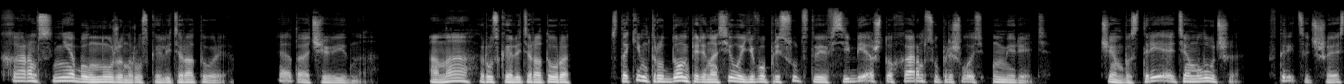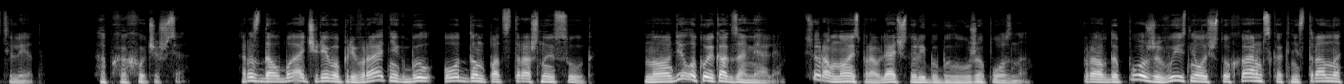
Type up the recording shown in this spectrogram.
Хармс не был нужен русской литературе. Это очевидно. Она, русская литература, с таким трудом переносила его присутствие в себе, что Хармсу пришлось умереть. Чем быстрее, тем лучше. В 36 лет. Обхохочешься. Раздолбай чревопривратник был отдан под страшный суд. Но дело кое-как замяли. Все равно исправлять что-либо было уже поздно. Правда, позже выяснилось, что Хармс, как ни странно,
